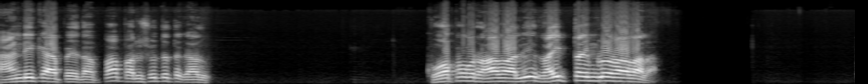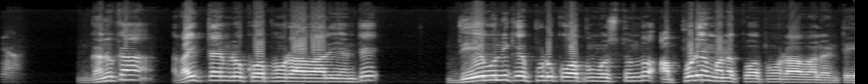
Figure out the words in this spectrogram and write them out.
హ్యాండిక్యాపే తప్ప పరిశుద్ధత కాదు. కోపం రావాలి రైట్ టైంలో రావాలా. గనుక రైట్ టైంలో కోపం రావాలి అంటే దేవునికి ఎప్పుడు కోపం వస్తుందో అప్పుడే మన కోపం రావాలంటే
